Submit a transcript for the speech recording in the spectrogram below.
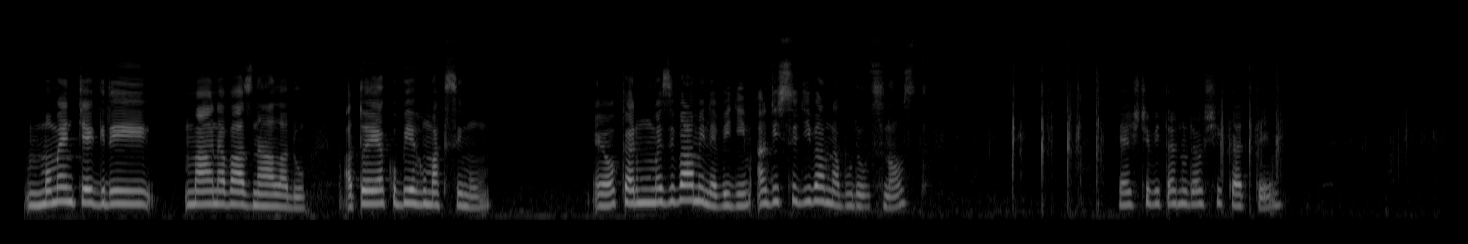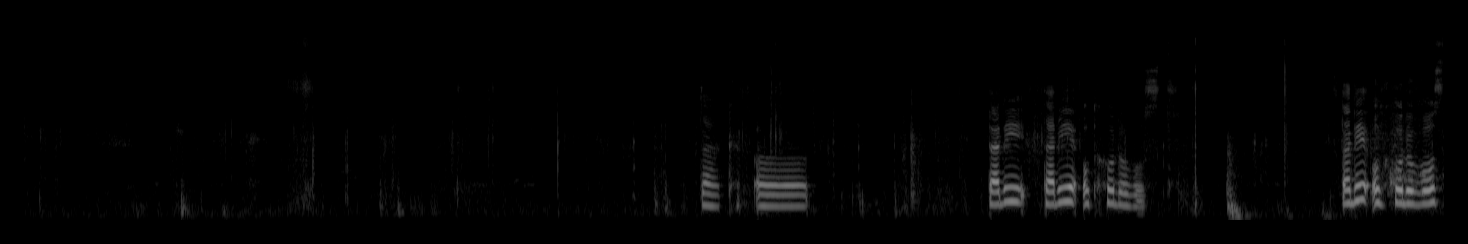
v momentě, kdy má na vás náladu. A to je jakoby jeho maximum. Jo, karmu mezi vámi nevidím. A když se dívám na budoucnost, já ještě vytáhnu další karty. Tak, uh, tady, tady je odchodovost. Tady je odchodovost,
